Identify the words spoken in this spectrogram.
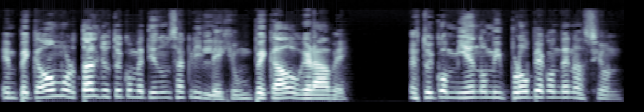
en pecado mortal, yo estoy cometiendo un sacrilegio, un pecado grave. Estoy comiendo mi propia condenación.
